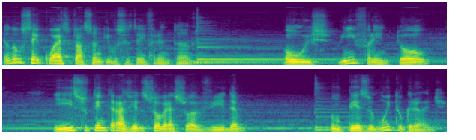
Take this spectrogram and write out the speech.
Eu não sei qual é a situação que você está enfrentando ou enfrentou, e isso tem trazido sobre a sua vida um peso muito grande.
